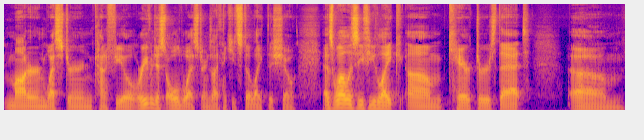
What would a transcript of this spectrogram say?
modern western kind of feel, or even just old westerns, I think you'd still like this show. As well as if you like um, characters that um,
